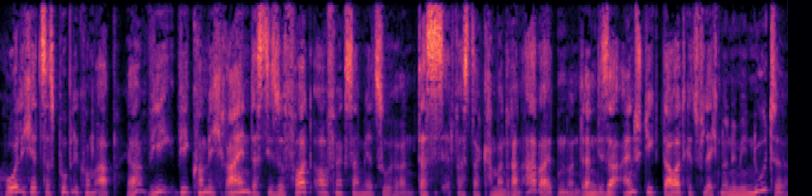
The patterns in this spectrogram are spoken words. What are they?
hole ich jetzt das Publikum ab? Ja, wie, wie komme ich rein, dass die sofort aufmerksam mir zuhören? Das ist etwas, da kann man dran arbeiten. Und dann dieser Einstieg dauert jetzt vielleicht nur eine Minute.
